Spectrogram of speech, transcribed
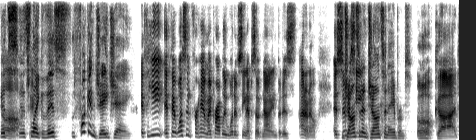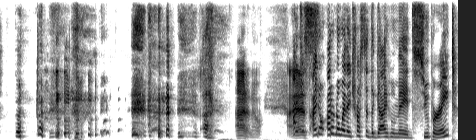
It's Ugh, it's like this fucking JJ If he, if it wasn't for him, I probably would have seen episode nine. But as I don't know, as soon Johnson as he, and Johnson Abrams. oh god, Uh, I don't know. I just I don't I don't know why they trusted the guy who made Super Eight.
